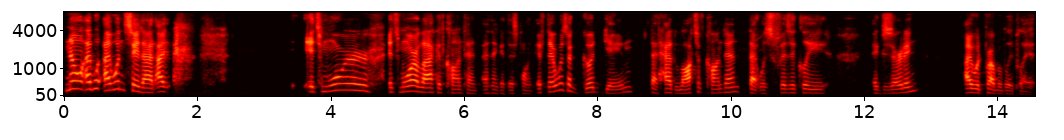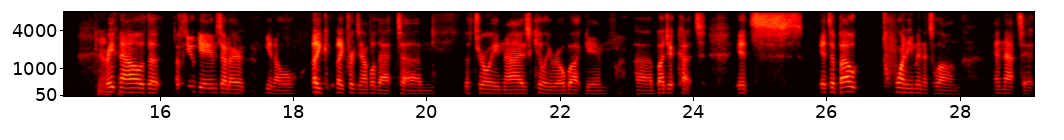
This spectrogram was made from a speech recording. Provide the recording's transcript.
no, I w- I wouldn't say that. I it's more it's more a lack of content i think at this point. If there was a good game that had lots of content that was physically exerting i would probably play it. Yeah, right now the a few games that are you know like like for example that um the throwing knives kill a robot game uh budget cuts it's it's about 20 minutes long and that's it.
